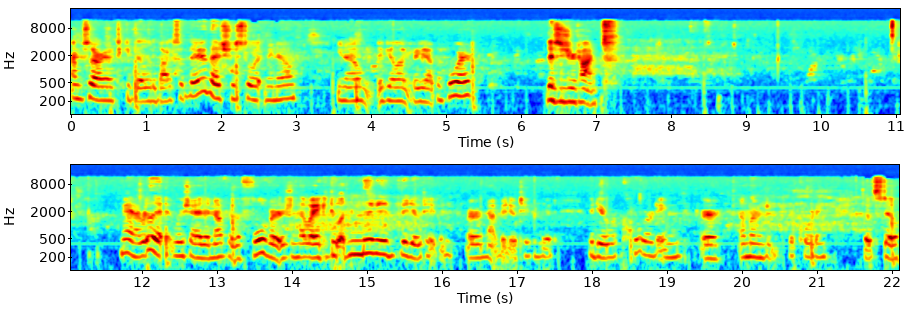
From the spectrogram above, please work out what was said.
I'm sorry I have to keep that little box up there. That's just to let me know, you know, if y'all haven't figured out before, this is your time. Man, I really wish I had enough for the full version. That way I could do unlimited videotaping. Or not videotaping, but video recording. Or unlimited recording. But still.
